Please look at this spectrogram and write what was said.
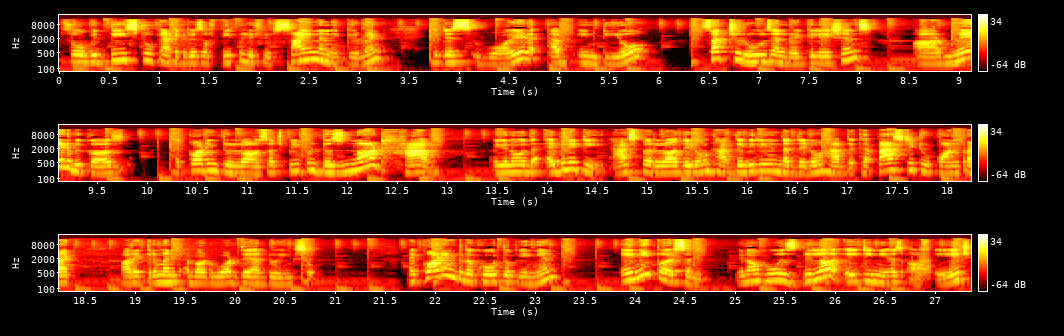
So, with these two categories of people, if you sign an agreement, it is void ab initio. Such rules and regulations are made because, according to law, such people does not have you know the ability as per law they don't have they believe in that they don't have the capacity to contract or agreement about what they are doing. So according to the court opinion any person you know who is below 18 years of age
